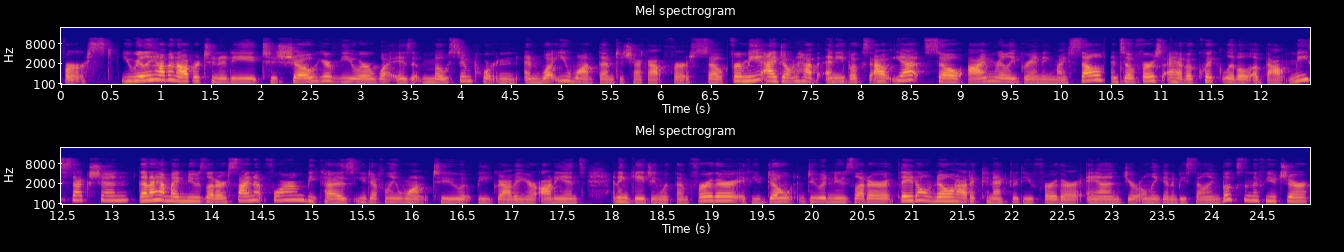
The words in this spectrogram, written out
first. You really have an opportunity to show your viewer what is most important and what you want them to check out first. So for me, I don't have any books out yet, so I'm really branding myself. And so first I have a quick little about me section. Then I have my newsletter sign up form because you definitely want to be grabbing your audience and engaging with them further. If you don't do a newsletter, they don't know how to connect with you further and you're only going to be selling books in the future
